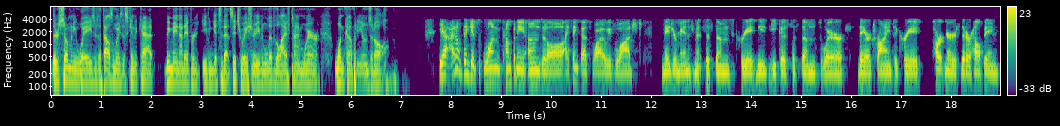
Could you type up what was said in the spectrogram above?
there's so many ways, there's a thousand ways to skin a cat. We may not ever even get to that situation or even live the lifetime where one company owns it all. Yeah, I don't think it's one company owns it all. I think that's why we've watched major management systems create these ecosystems where they are trying to create partners that are helping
